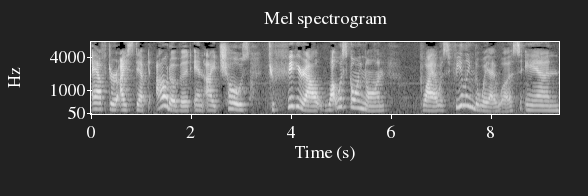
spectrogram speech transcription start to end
after I stepped out of it and I chose to figure out what was going on, why I was feeling the way I was, and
